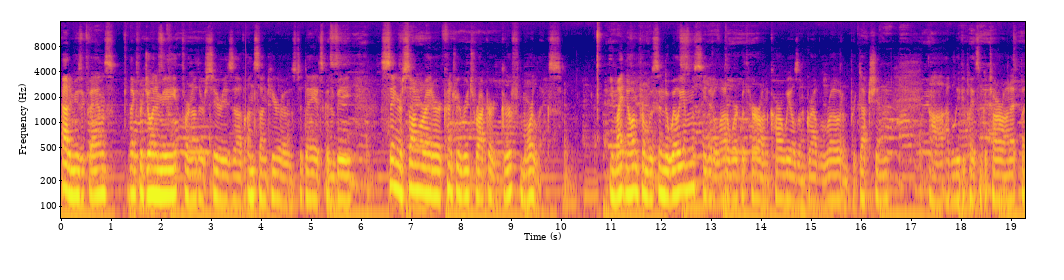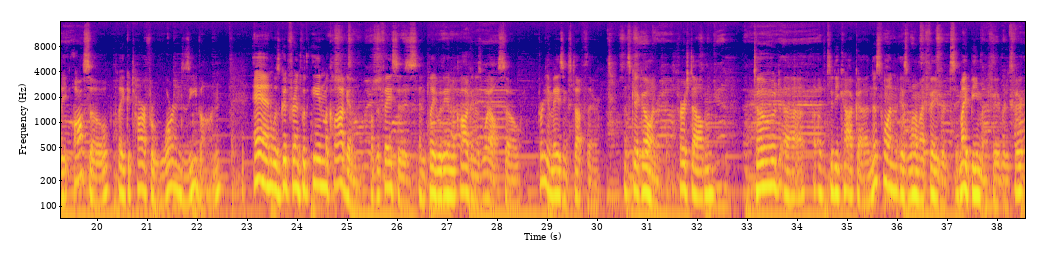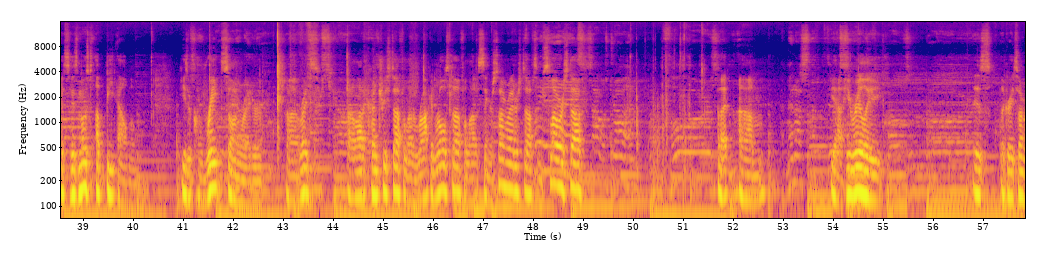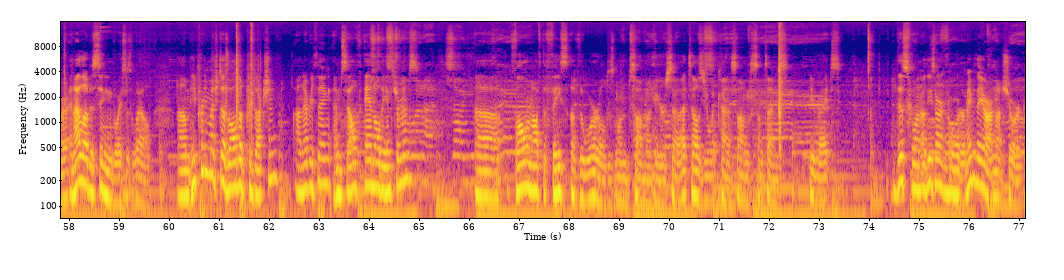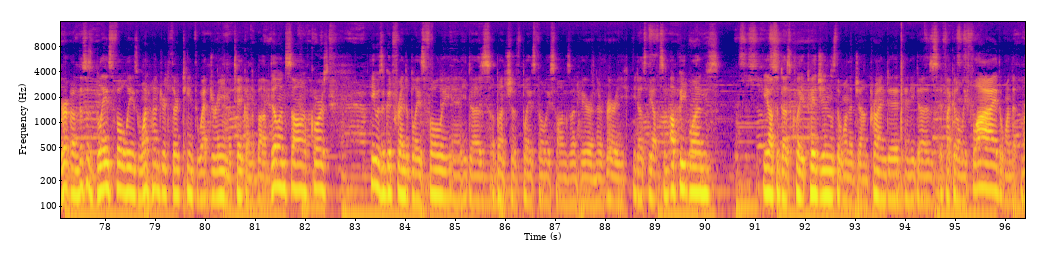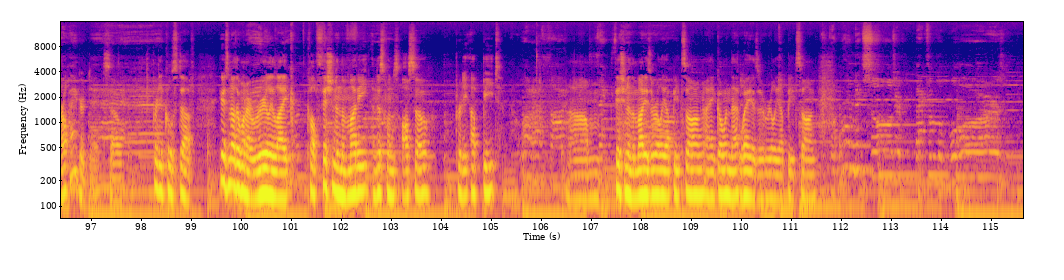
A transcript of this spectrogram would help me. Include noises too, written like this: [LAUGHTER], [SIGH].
Howdy, music fans. Thanks for joining me for another series of Unsung Heroes. Today it's going to be singer songwriter, country roots rocker Gurf Morlix. You might know him from Lucinda Williams. He did a lot of work with her on Car Wheels on a Gravel Road, on production. Uh, I believe he played some guitar on it, but he also played guitar for Warren Zevon and was good friends with Ian McLagan of The Faces and played with Ian McLagan as well. So pretty amazing stuff there. Let's get going. First album, Toad uh, of Titicaca, and this one is one of my favorites. It might be my favorite. It's, very, it's his most upbeat album. He's a great songwriter. Uh, writes a lot of country stuff, a lot of rock and roll stuff, a lot of singer-songwriter stuff, some slower stuff. But um, yeah, he really is a great songwriter, and I love his singing voice as well. Um, he pretty much does all the production on everything himself and all the instruments. Uh, Fallen Off the Face of the World is one song on here, so that tells you what kind of songs sometimes he writes. This one, oh, these aren't in order. Maybe they are, I'm not sure. Um, this is Blaze Foley's 113th Wet Dream, a take on the Bob Dylan song, of course. He was a good friend of Blaze Foley, and he does a bunch of Blaze Foley songs on here, and they're very, he does the some upbeat ones, he also does Clay Pigeons, the one that John Prine did, and he does If I Could Only Fly, the one that Merle Haggard did. So, pretty cool stuff. Here's another one I really like called Fishing in the Muddy, and this one's also pretty upbeat. Um, Fishing in the Muddy is a really upbeat song. I Ain't Going That Way is a really upbeat song.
